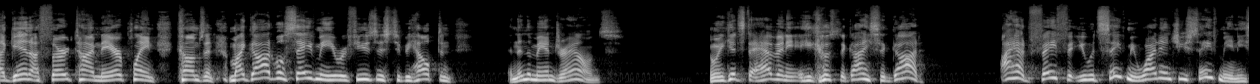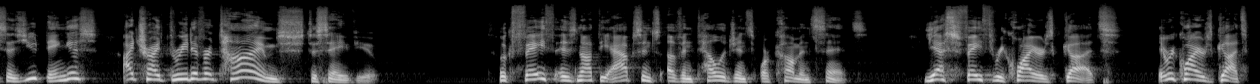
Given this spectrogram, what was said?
again, a third time, the airplane comes and, My God will save me. He refuses to be helped. And, and then the man drowns. And when he gets to heaven, he, he goes to God. He said, God, I had faith that you would save me. Why didn't you save me? And he says, You dingus. I tried three different times to save you. Look, faith is not the absence of intelligence or common sense. Yes, faith requires guts. It requires guts,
